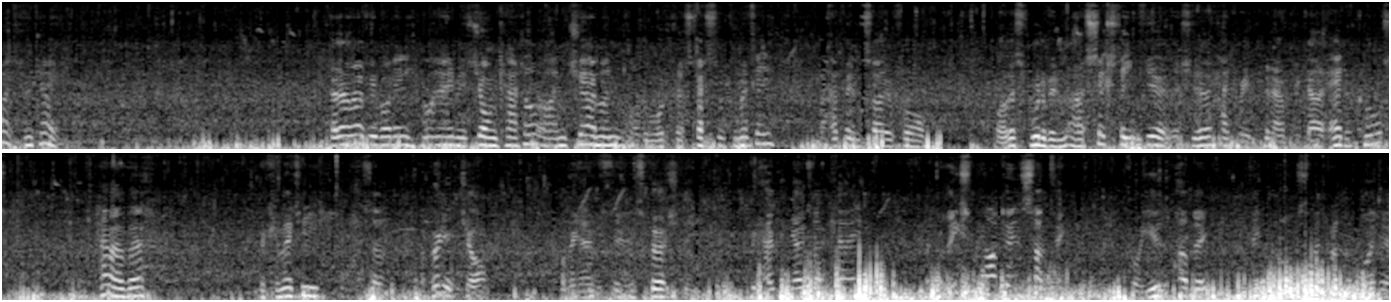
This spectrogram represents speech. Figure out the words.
Okay. Hello everybody, my name is John Cattle. I'm chairman of the Watercress Festival Committee. I have been so for, well this would have been uh, our 16th year this year, had we been able to go ahead of course. However, the committee has done a brilliant job of being able to do this virtually. We hope it goes okay, but at least we are doing something for you the public, people of Scotland and the wider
